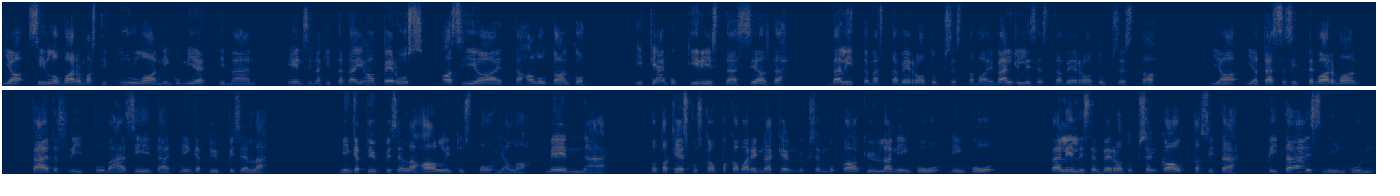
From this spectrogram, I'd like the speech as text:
ja silloin varmasti tullaan niin kuin miettimään ensinnäkin tätä ihan perusasiaa, että halutaanko ikään kuin kiristää sieltä välittömästä verotuksesta vai välillisestä verotuksesta. Ja, ja tässä sitten varmaan päätös riippuu vähän siitä, että minkä tyyppisellä, minkä tyyppisellä hallituspohjalla mennään. Tota keskuskauppakamarin näkemyksen mukaan kyllä niin kuin, niin kuin välillisen verotuksen kautta sitä pitäisi niin kuin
